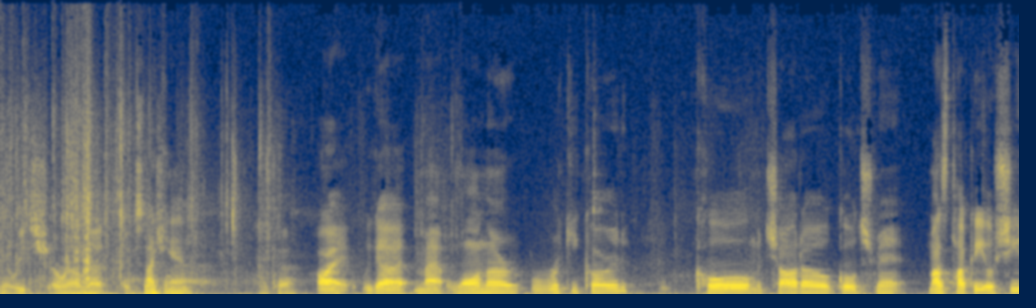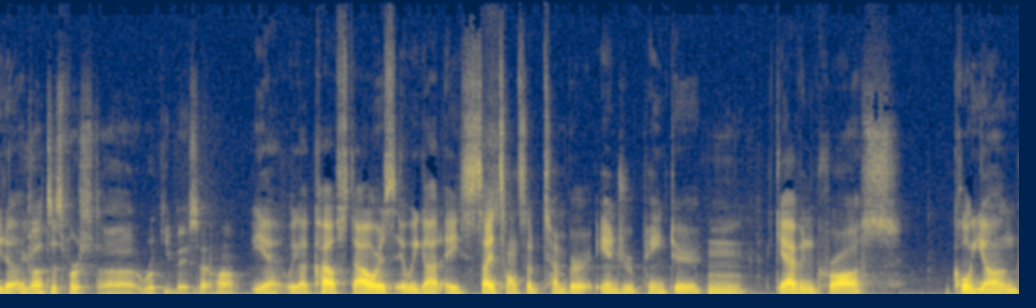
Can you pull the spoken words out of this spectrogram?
Can't reach around that extension? I can. Okay. All right, we got Matt Wallner rookie card, Cole Machado, Goldschmidt, Masataka There you Yoshida. go. That's his first uh, rookie base set, huh? Yeah, we got Kyle Stowers, and we got a Sights on September Andrew Painter, Hmm. Gavin Cross, Cole Young,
